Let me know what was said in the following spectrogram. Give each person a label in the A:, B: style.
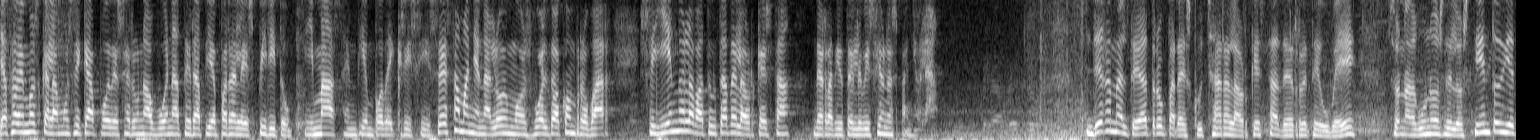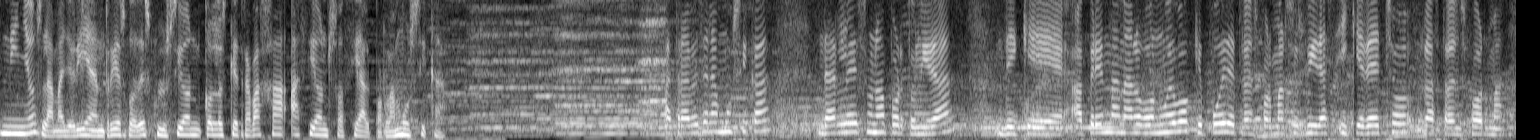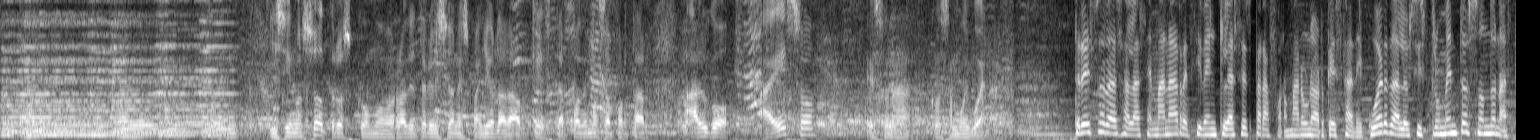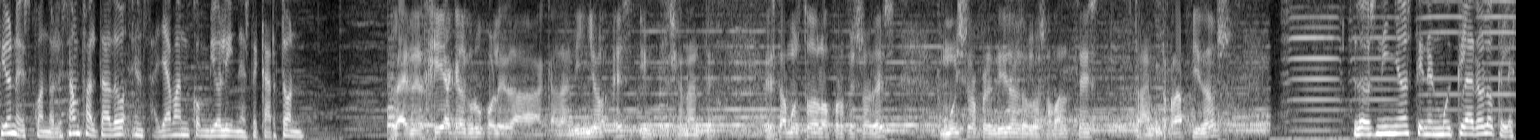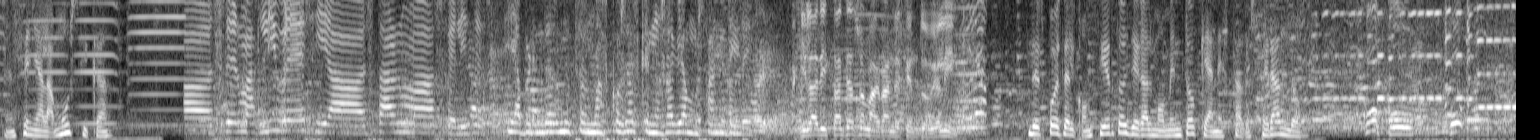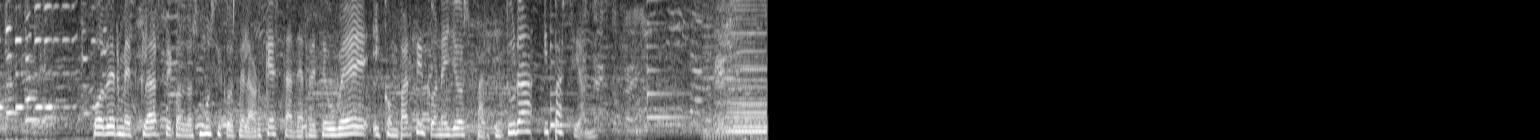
A: Ya sabemos que la música puede ser una buena terapia para el espíritu, y más en tiempo de crisis. Esta mañana lo hemos vuelto a comprobar siguiendo la batuta de la Orquesta de Radio Televisión Española.
B: Llegan al teatro para escuchar a la orquesta de RTVE. Son algunos de los 110 niños, la mayoría en riesgo de exclusión, con los que trabaja Acción Social por la Música
C: a través de la música darles una oportunidad de que aprendan algo nuevo que puede transformar sus vidas y que de hecho las transforma.
D: Y si nosotros como Radio Televisión Española, la orquesta, podemos aportar algo a eso, es una cosa muy buena.
B: Tres horas a la semana reciben clases para formar una orquesta de cuerda. Los instrumentos son donaciones. Cuando les han faltado, ensayaban con violines de cartón.
E: La energía que el grupo le da a cada niño es impresionante. Estamos todos los profesores muy sorprendidos de los avances tan rápidos.
B: Los niños tienen muy claro lo que les enseña la música.
F: A ser más libres y a estar más felices.
G: Y aprender muchas más cosas que no sabíamos antes.
H: Aquí las distancias son más grandes que en tu violín.
B: Después del concierto llega el momento que han estado esperando poder mezclarse con los músicos de la orquesta de RTVE y compartir con ellos partitura y pasión.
